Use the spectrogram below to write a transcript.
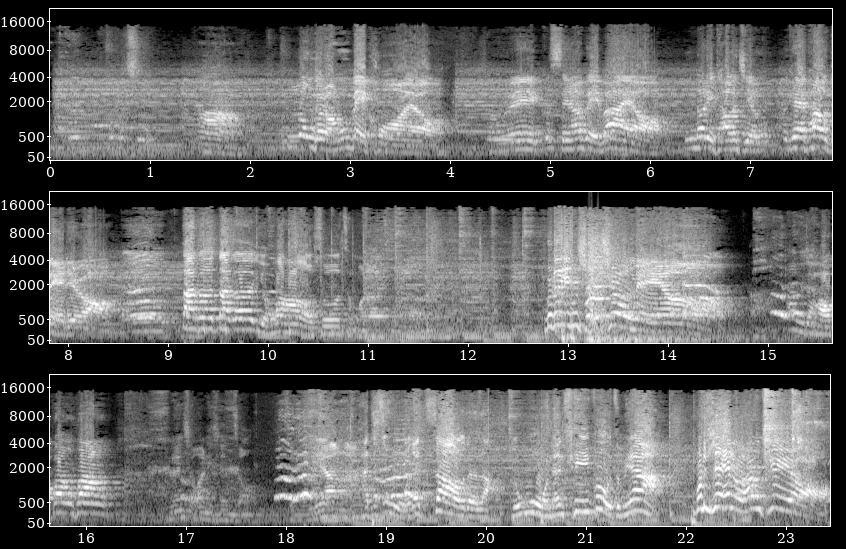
对不起。啊，弄得人袂看的哦。上尾个生啊袂歹哦，恁到底头前要起来泡茶着哦？呃，大哥大哥，有话好好说，怎么了？怎么了？不是英雄救美哦！看着好棒棒，人小万你先走。怎么样啊？他就是我在造的啦，有我能欺负，怎么样？我的先裸上去哦？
